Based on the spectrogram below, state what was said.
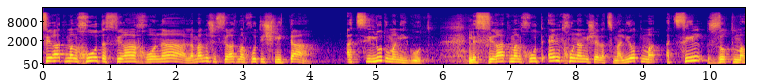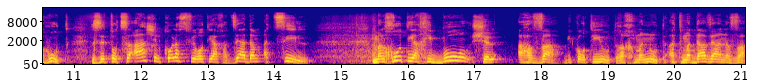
ספירת מלכות, הספירה האחרונה, למדנו שספירת מלכות היא שליטה, אצילות ומנהיגות. לספירת מלכות אין תכונה משל עצמה, להיות אציל זאת מהות, זה תוצאה של כל הספירות יחד, זה אדם אציל. מלכות היא החיבור של אהבה, ביקורתיות, רחמנות, התמדה וענווה.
